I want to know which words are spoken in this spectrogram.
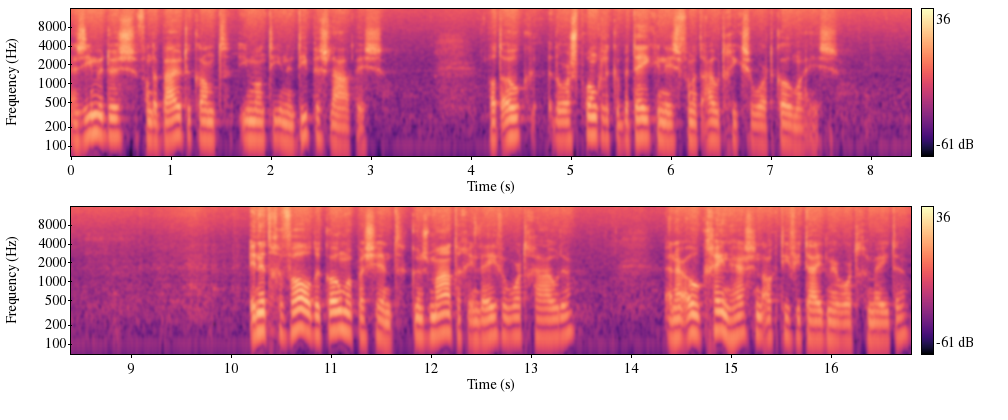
en zien we dus van de buitenkant iemand die in een diepe slaap is. Wat ook de oorspronkelijke betekenis van het oud-Griekse woord coma is. In het geval de coma-patiënt kunstmatig in leven wordt gehouden en er ook geen hersenactiviteit meer wordt gemeten,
